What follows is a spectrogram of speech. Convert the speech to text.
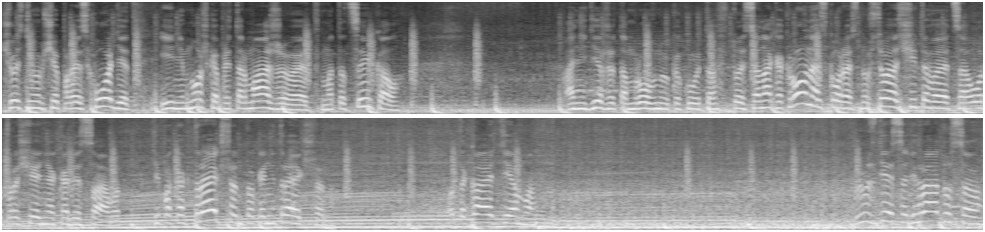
что с ним вообще происходит. И немножко притормаживает мотоцикл. А не держит там ровную какую-то. То есть она как ровная скорость, но все отсчитывается от вращения колеса. Вот типа как трекшн, только не трекшн. Вот такая тема. Плюс 10 градусов.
